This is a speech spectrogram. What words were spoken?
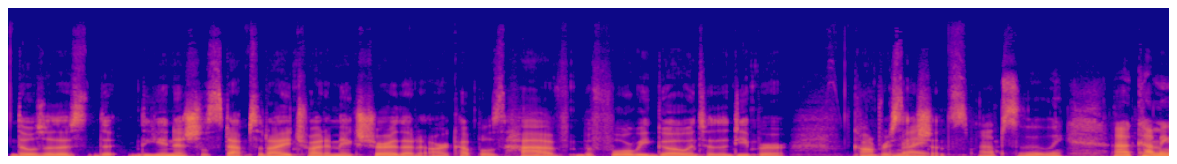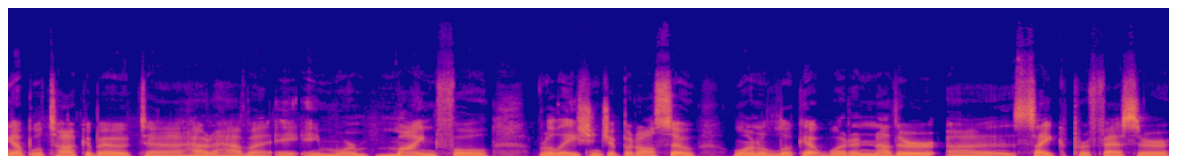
Those are the, the, the initial steps that I try to make sure that our couples have before we go into the deeper conversations. Right. Absolutely. Uh, coming up, we'll talk about uh, how to have a, a, more mindful relationship, but also want to look at what another uh, psych professor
